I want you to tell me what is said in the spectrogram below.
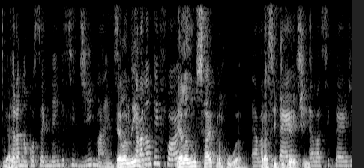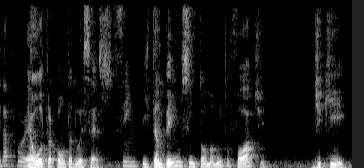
Então ela, ela, não consegue nem decidir mais. Ela nem- ela não tem força. ela não sai pra rua ela pra se, perde, divertir. Ela se perde da força. É a outra ponta do excesso. Sim. E também um sintoma muito forte de que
